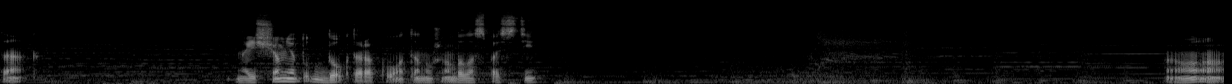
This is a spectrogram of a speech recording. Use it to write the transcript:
Так. А еще мне тут доктора кого-то нужно было спасти. О,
